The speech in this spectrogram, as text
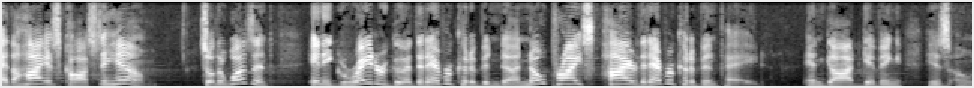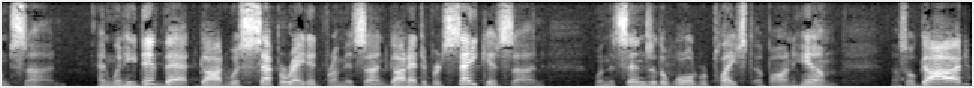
at the highest cost to Him. So there wasn't any greater good that ever could have been done, no price higher that ever could have been paid in God giving his own son. And when he did that, God was separated from his son. God had to forsake his son when the sins of the world were placed upon him. So, God,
